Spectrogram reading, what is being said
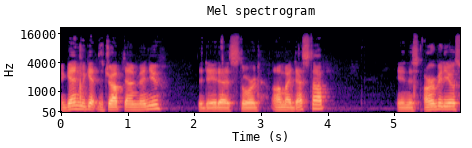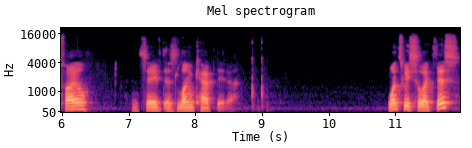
Again, we get the drop-down menu. The data is stored on my desktop in this RVideos file and saved as LungCap data. Once we select this,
